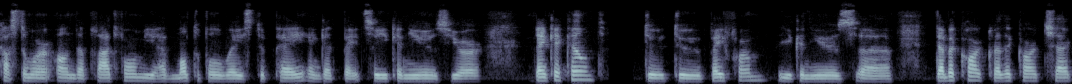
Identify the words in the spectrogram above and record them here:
customer on the platform, you have multiple ways to pay and get paid. So you can use your bank account to, to pay from. You can use uh, debit card, credit card, check,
